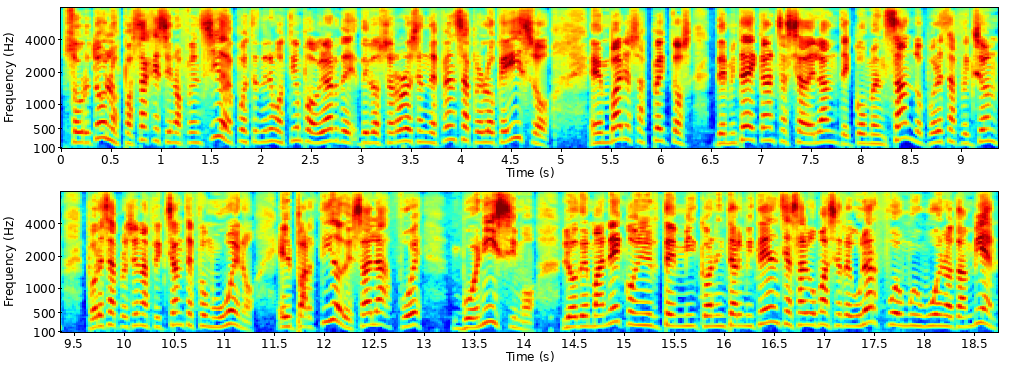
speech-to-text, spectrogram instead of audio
sobre todos los pasajes en ofensiva, después tendremos tiempo de hablar de, los errores en defensa, pero lo que hizo en varios aspectos de mitad de cancha hacia adelante, comenzando por esa fricción, por esa presión asfixiante, fue muy bueno. El partido de Sala fue buenísimo. Lo de Mané con, intermitencias, algo más irregular, fue muy bueno también.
